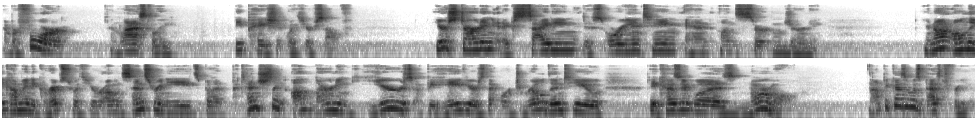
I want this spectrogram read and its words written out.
Number four, and lastly, be patient with yourself. You're starting an exciting, disorienting, and uncertain journey. You're not only coming to grips with your own sensory needs, but potentially unlearning years of behaviors that were drilled into you because it was normal, not because it was best for you.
